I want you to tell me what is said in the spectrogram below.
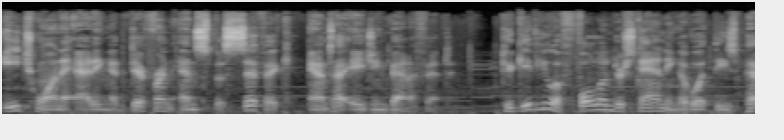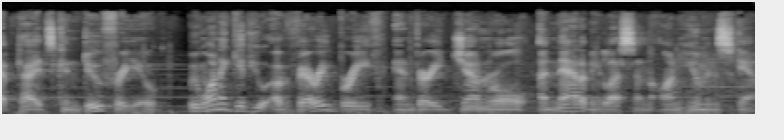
each one adding a different and specific anti aging benefit. To give you a full understanding of what these peptides can do for you, we want to give you a very brief and very general anatomy lesson on human skin.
